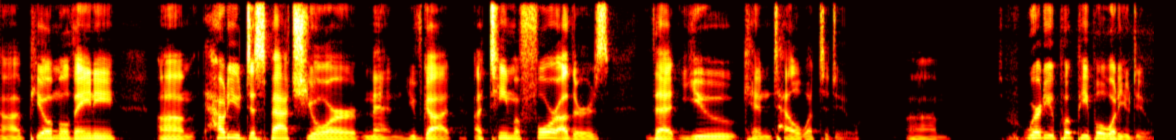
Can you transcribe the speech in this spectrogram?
Uh, P.O. Mulvaney, um, how do you dispatch your men? You've got a team of four others that you can tell what to do. Um, where do you put people? What do you do?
